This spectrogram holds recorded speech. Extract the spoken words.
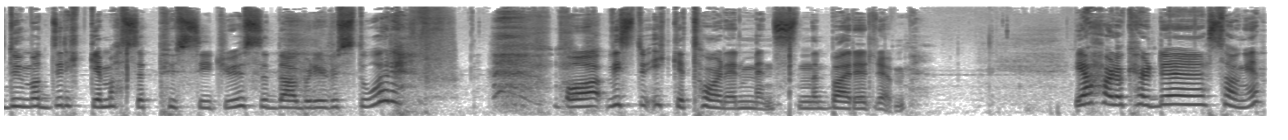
Du må drikke masse pussyjuice, da blir du stor. Og hvis du ikke tåler mensen, bare røm. Ja, har dere hørt eh, sangen?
